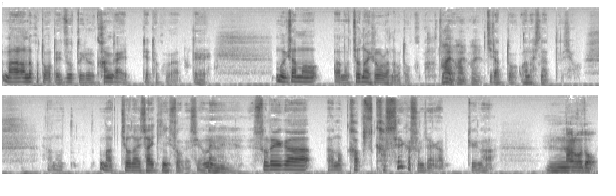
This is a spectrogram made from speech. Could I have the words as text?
まああのことでずっといろいろ考えてたことがあって茂木さんもあの腸内フローラのことをはいはいはい。ちらっとお話になったでしょう。あのまあ、腸内細菌そうですよね、うん。それがあの活活性化するんじゃないかっていうのはなるほど。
